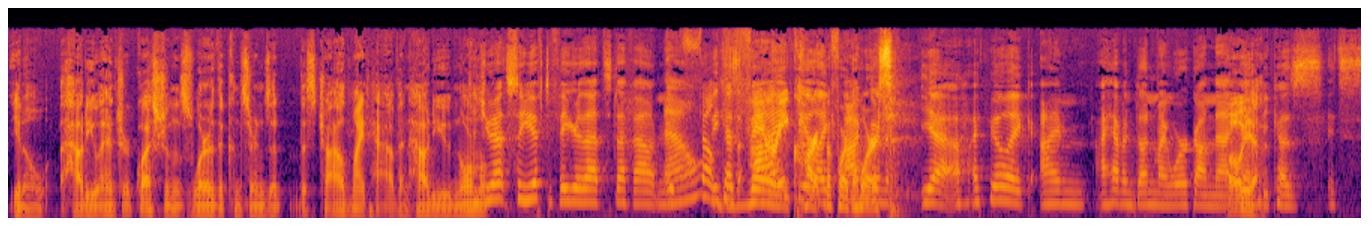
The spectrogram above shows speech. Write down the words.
you know, how do you answer questions? What are the concerns that this child might have, and how do you normal? You have, so you have to figure that stuff out now felt because very I cart like before the I'm horse. gonna- yeah, I feel like I'm. I haven't done my work on that Oh, yet yeah. because it's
